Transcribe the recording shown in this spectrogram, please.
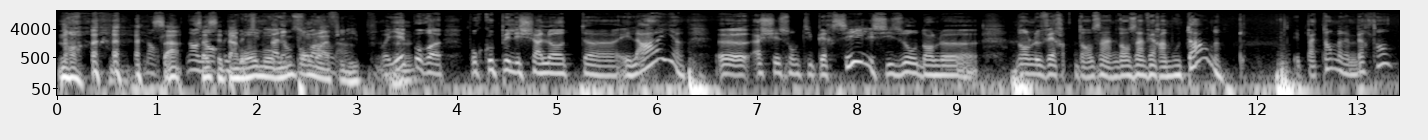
Non, Non, ça, non, ça non, c'est un gros mot, même pour moi. Philippe. Vous voyez, pour euh, pour couper l'échalote euh, et l'ail, euh, hacher son petit persil, les ciseaux dans le dans le verre dans un dans un verre à moutarde. Et pas tant, Madame Bertrand.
